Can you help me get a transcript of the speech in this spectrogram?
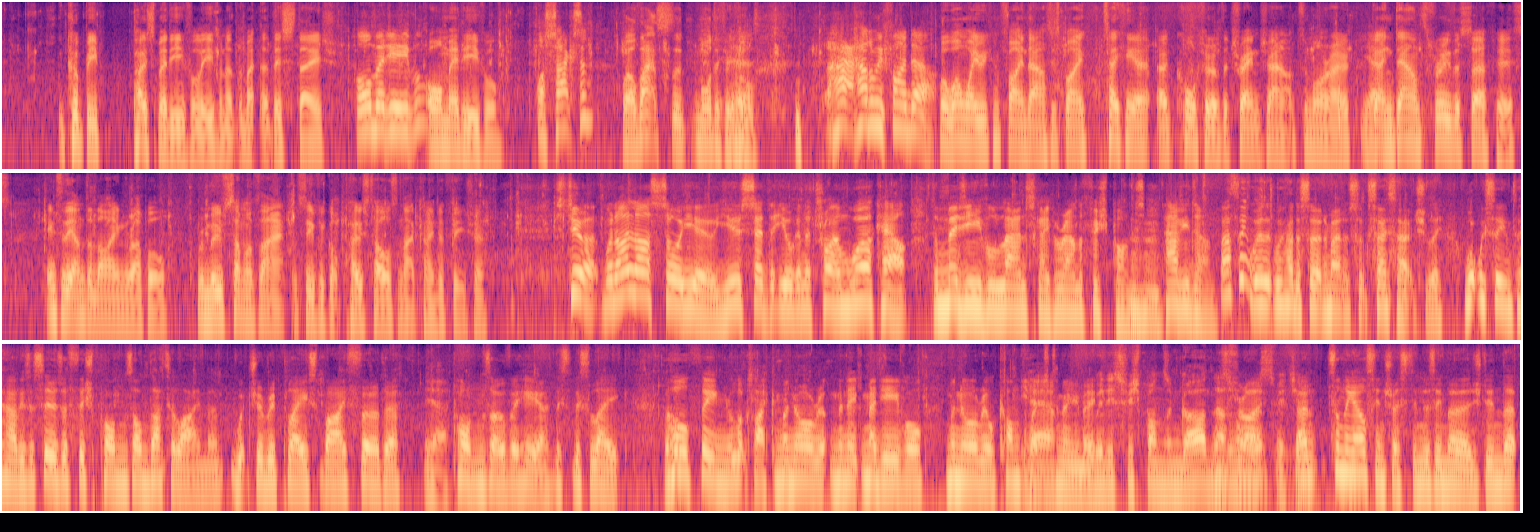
it could be post-medieval even at, the, at this stage, Or medieval? or medieval. Or Saxon? Well, that's the more difficult. How, how do we find out? Well, one way we can find out is by taking a, a quarter of the trench out tomorrow, Yeah. going down through the surface into the underlying rubble, remove some of that, and see if we've got post holes and that kind of feature. Stuart, when I last saw you, you said that you were going to try and work out the medieval landscape around the fish ponds. Mm-hmm. How have you done? I think we- we've had a certain amount of success actually. What we seem to have is a series of fish ponds on that alignment, which are replaced by further Yeah. ponds over here, this, this lake. The whole thing looks like a manorial, mene- medieval manorial complex to me, mate. With its fish ponds and gardens That's and all right. the rest of it, yeah. And something else interesting has emerged in that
